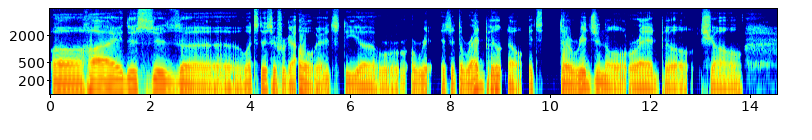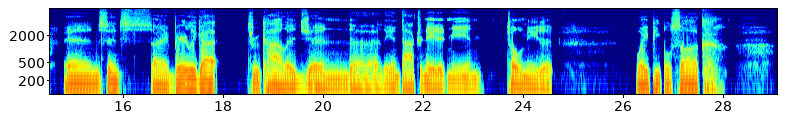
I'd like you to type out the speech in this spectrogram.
Uh, hi, this is, uh, what's this? I forgot. Oh, it's the, uh, is it the red pill? No, it's the original red pill show. And since I barely got through college and, uh, they indoctrinated me and told me that white people suck.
